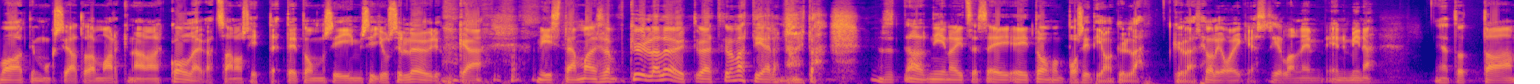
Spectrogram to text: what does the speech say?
vaatimuksia tuota markkinoilla. Kollegat sanoi sitten, että ei tuommoisia ihmisiä Jussi löydykään mistään. Mä olin siellä, kyllä löytyy, että kyllä mä tiedän noita. Sitten, no, niin no itse asiassa ei, ei tuommoinen positioon kyllä, kyllä se oli oikeassa silloin, en, en minä. Ja tota,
